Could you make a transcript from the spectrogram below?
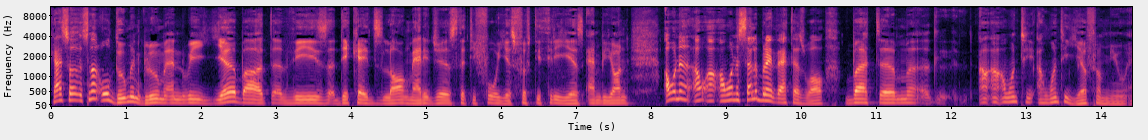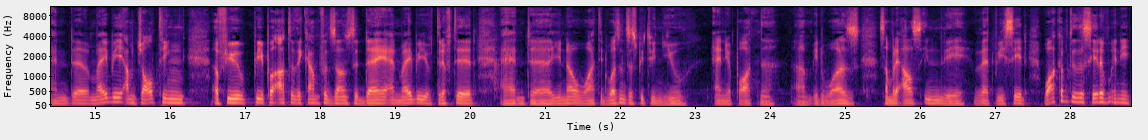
Guys, so it's not all doom and gloom, and we hear about uh, these decades long marriages 34 years, 53 years, and beyond. I want to I, I want to celebrate that as well, but um, I, I, want to I want to hear from you, and uh, maybe I'm jolting a few people out of the comfort zones today, and maybe you've drifted, and uh, you know what? It wasn't just between you and your partner. Um, it was somebody else in there that we said, Welcome to the ceremony.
